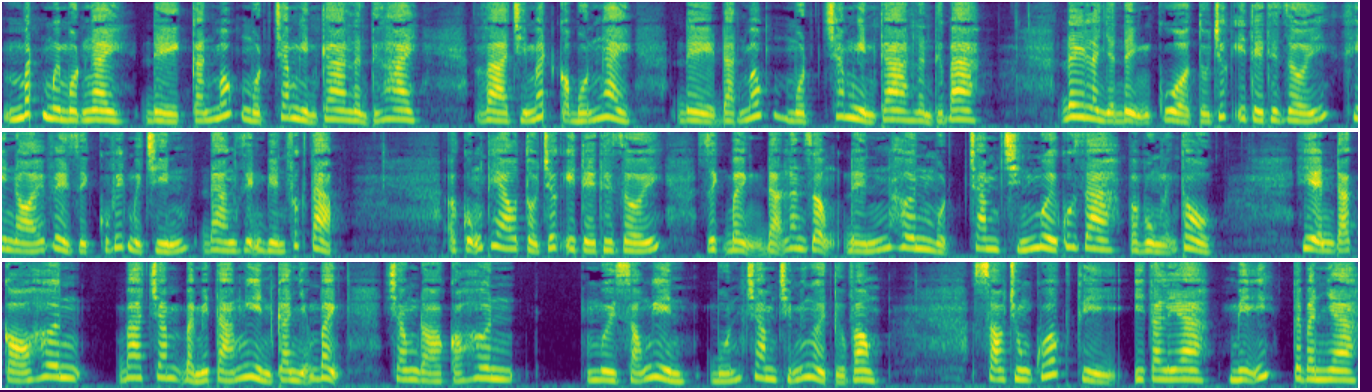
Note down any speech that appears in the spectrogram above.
mất 11 ngày để cán mốc 100.000 ca lần thứ hai và chỉ mất có 4 ngày để đạt mốc 100.000 ca lần thứ ba. Đây là nhận định của Tổ chức Y tế Thế giới khi nói về dịch COVID-19 đang diễn biến phức tạp. Ờ, cũng theo Tổ chức Y tế Thế giới, dịch bệnh đã lan rộng đến hơn 190 quốc gia và vùng lãnh thổ. Hiện đã có hơn 378.000 ca nhiễm bệnh, trong đó có hơn 16.490 người tử vong. Sau Trung Quốc thì Italia, Mỹ, Tây Ban Nha,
